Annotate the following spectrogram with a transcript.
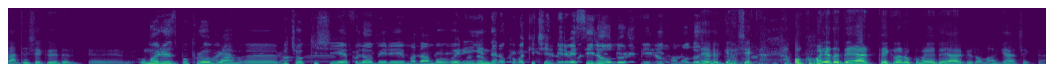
Ben teşekkür ederim. Ee, umarız bu program e, birçok kişiye Flaubert'i, Madame Bovary'i yeniden okumak için bir vesile olur, bir ilham olur. Evet gerçekten okumaya da değer, tekrar okumaya değer bir roman gerçekten.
